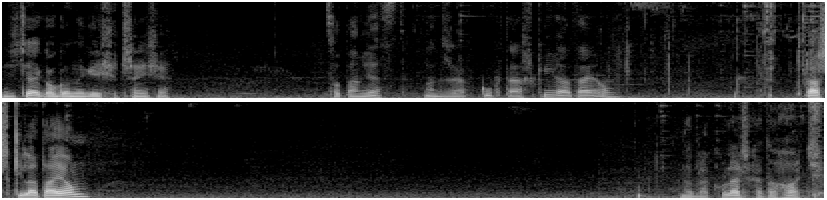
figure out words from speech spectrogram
Widzicie, jak ogonek jej się trzęsie? Co tam jest? Na drzewku ptaszki latają. Ptaszki latają. Dobra, kuleczka, to chodź.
